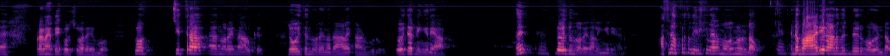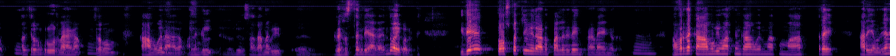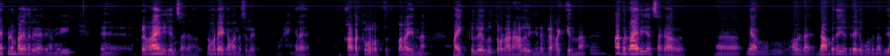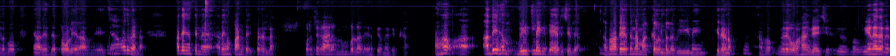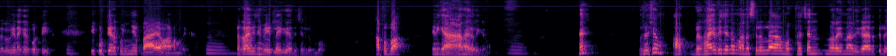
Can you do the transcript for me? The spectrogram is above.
പ്രണയത്തെ കുറിച്ച് പറയുമ്പോൾ ഇപ്പോൾ ചിത്ര എന്ന് പറയുന്ന ആൾക്ക് രോഹിത് എന്ന് പറയുന്ന ഒരാളെ കാണുമ്പോൾ രോഹിതൻ ഇങ്ങനെയാണ്. ഏഹ് രോഹിത് എന്ന് പറയുന്ന ആൾ ഇങ്ങനെയാണ്. അതിനപ്പുറത്ത് എനിക്ക് വേറെ മുഖങ്ങളുണ്ടാവും. ഉണ്ടാവും എന്റെ ഭാര്യ കാണുന്നതിന്റെ ഒരു മുഖം ഉണ്ടാവും അത് ചിലപ്പം ക്രൂരനാകാം. ചിലപ്പം കാമുകനാകാം അല്ലെങ്കിൽ ഒരു സാധാരണ വീ ഗൃഹസ്ഥന്റെ ആകാം എന്തോ ആയിക്കൊള്ളട്ടെ. ഇതേ പ്രോസ്പെക്റ്റീവിലാണ് പലരുടെയും പ്രണയങ്ങൾ അവരുടെ കാമുകിമാർക്കും കാമുകന്മാർക്കും മാത്രമേ അറിയാൻ പറ്റൂ. ഞാൻ എപ്പോഴും പറയുന്ന ഒരു കാര്യമാണ് ഈ പിണറായി വിജയൻ സഖാവ് നമ്മുടെയൊക്കെ മനസ്സിൽ ഭയങ്കര കടക്ക് പുറത്ത് പറയുന്ന മൈക്കിൽ നിന്ന് തൊടാൻ ആളുകൾ ഇങ്ങനെ വിറയ്ക്കുന്ന ആ പിണറായി വിജയൻ സഖാവ് ഞാൻ അവരുടെ ദാമ്പത്യ ജീവിതത്തിലേക്ക് പോകുന്നില്ല. അത് ചിലപ്പോൾ ഞാൻ അദ്ദേഹത്തെ ട്രോൾ ചെയ്താണെന്ന് വിചാരിച്ചു. അത് വേണ്ട. അദ്ദേഹത്തിന് അദ്ദേഹം പണ്ട് ഇപ്പോഴല്ല കുറച്ചു കാലം മുമ്പുള്ള അദ്ദേഹത്തെ ഒന്ന് എടുക്കുക അപ്പൊ അദ്ദേഹം വീട്ടിലേക്ക് കയറി ചെല്ലുക അപ്പൊ അദ്ദേഹത്തിന്റെ മക്കളുണ്ടല്ലോ വീണയും കിരണം. അപ്പം ഇവർ വിവാഹം കഴിച്ച് വീണ വീണയെ തന്നെ എടുക്കും. വീണയ്ക്ക് ഒരു കുട്ടിയുണ്ട്. ഈ കുട്ടിയുടെ കുഞ്ഞ് പ്രായമാണെന്ന് വെക്കും. പിണറായി വിജയൻ വീട്ടിലേക്ക് കയറി ചെല്ലുമ്പോ അപ്പൊ എനിക്ക് ആന കളിക്കണം. ഏഹ് ഒരുപക്ഷെ ആ പിണറായി വിജയന്റെ മനസ്സിലുള്ള ആ മുത്തച്ഛൻ എന്ന് പറയുന്ന വികാരത്തിൽ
